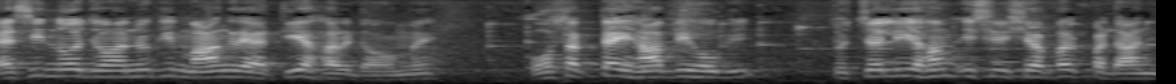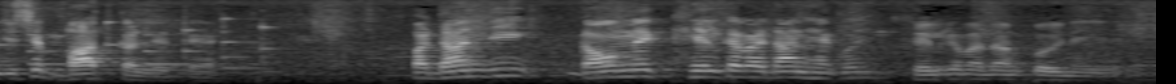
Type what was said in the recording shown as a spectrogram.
ऐसी नौजवानों की मांग रहती है हर गाँव में। हो सकता है यहाँ भी होगी। तो चलिए हम इस विषय पर प्रधान जी से बात कर लेते हैं। प्रधान जी गाँव में खेल का मैदान है कोई? खेल का मैदान कोई नहीं है।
